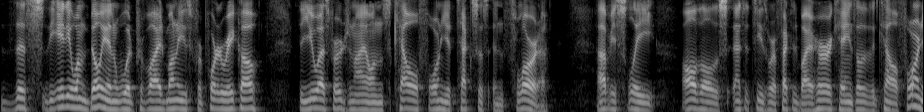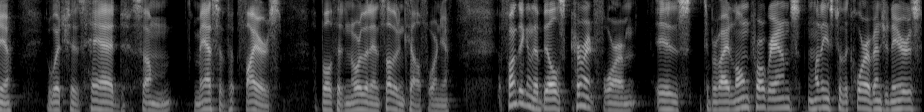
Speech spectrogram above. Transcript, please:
This, the 81 billion would provide monies for Puerto Rico, the U.S. Virgin Islands, California, Texas, and Florida. Obviously, all those entities were affected by hurricanes other than California, which has had some massive fires, both in northern and southern California. Funding in the bill's current form is to provide loan programs, monies to the Corps of Engineers,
